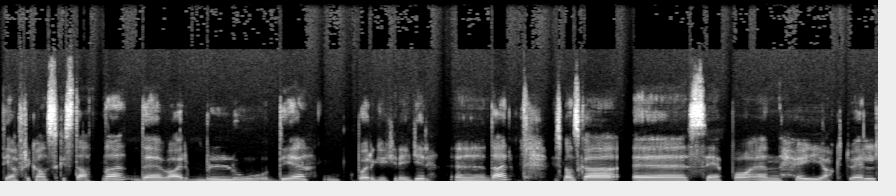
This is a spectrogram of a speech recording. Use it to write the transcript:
de afrikanske statene. Det var blodige borgerkriger eh, der. Hvis man skal eh, se på en høyaktuell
